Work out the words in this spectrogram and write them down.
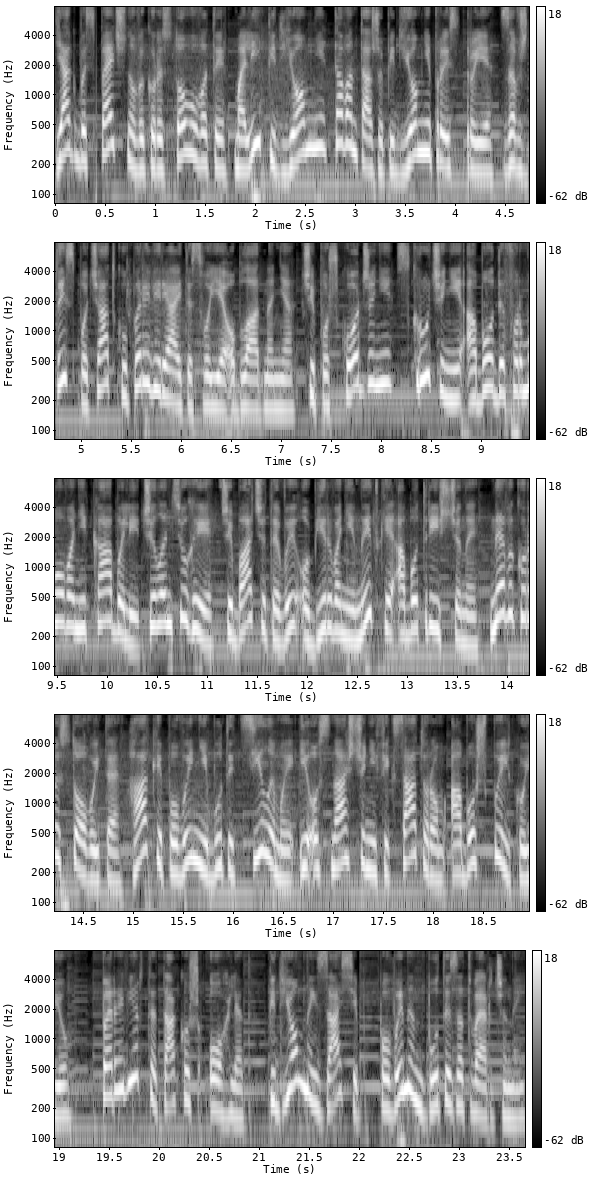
як безпечно використовувати малі підйомні та вантажопідйомні пристрої. Завжди спочатку перевіряйте своє обладнання, чи пошкоджені, скручені або деформовані кабелі чи ланцюги, чи бачите ви обірвані нитки або тріщини. Не використовуйте. Гаки повинні бути цілими і оснащені фіксатором або шпилькою. Перевірте також огляд. Підйомний засіб повинен бути затверджений.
